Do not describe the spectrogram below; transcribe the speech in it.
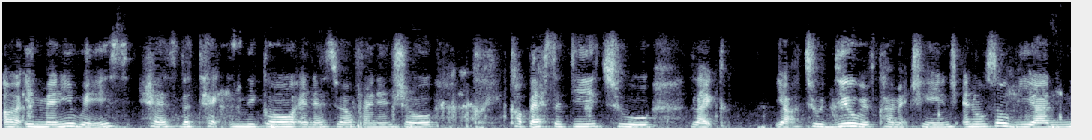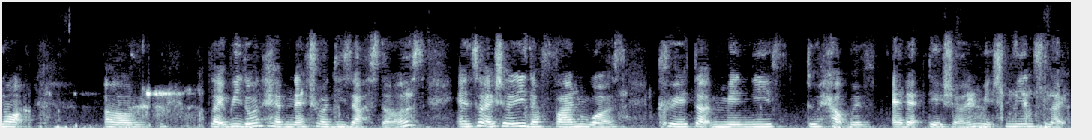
uh, in many ways, has the technical and as well financial capacity to, like, yeah, to deal with climate change, and also we are not, um, like we don't have natural disasters and so actually the fund was created mainly to help with adaptation which means like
